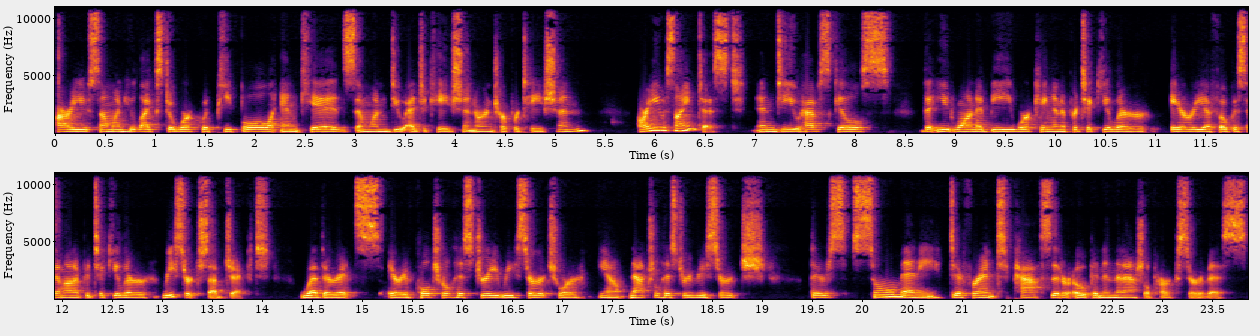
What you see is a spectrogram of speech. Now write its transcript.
Are you someone who likes to work with people and kids and want to do education or interpretation? Are you a scientist? And do you have skills that you'd want to be working in a particular area, focusing on a particular research subject, whether it's area of cultural history research or, you know, natural history research? There's so many different paths that are open in the National Park Service.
